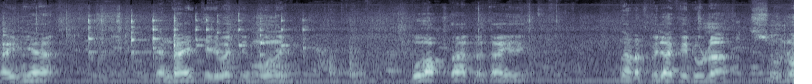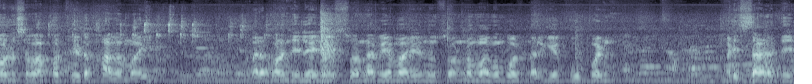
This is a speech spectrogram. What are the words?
കഴിഞ്ഞ രണ്ടായിരത്തി ഇരുപത്തി മൂന്ന് ഉപഭോക്താക്കൾക്കായി നടപ്പിലാക്കിയിട്ടുള്ള സ്വർണോത്സവ പദ്ധതിയുടെ ഭാഗമായി മലപ്പുറം ജില്ലയിലെ സ്വർണ വ്യാപാരിയിൽ നിന്നും സ്വർണം വാങ്ങുമ്പോൾ നൽകിയ കൂപ്പൺ അടിസ്ഥാനത്തിൽ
